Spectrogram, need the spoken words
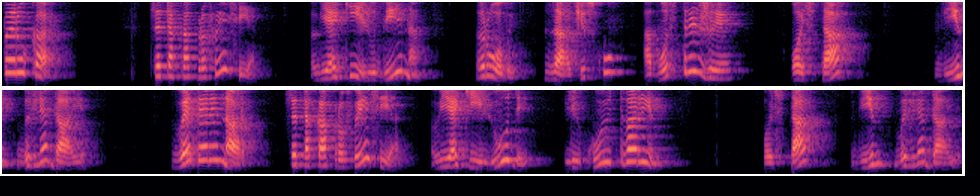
Перукар це така професія, в якій людина робить зачіску або стриже. Ось так він виглядає. Ветеринар це така професія, в якій люди лікують тварин. Ось так він виглядає.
